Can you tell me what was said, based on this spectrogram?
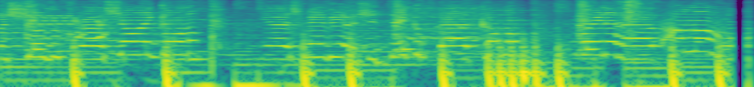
wanna sugar crash.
